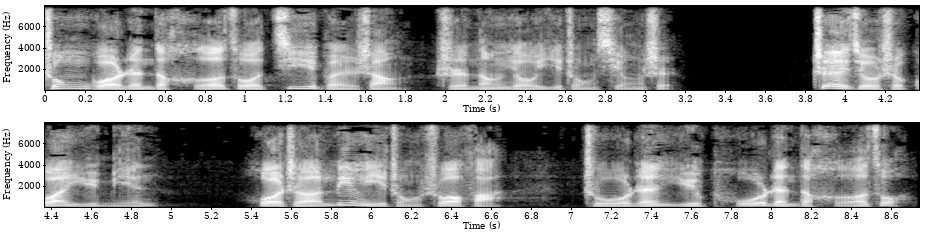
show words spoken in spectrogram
中国人的合作基本上只能有一种形式，这就是官与民。或者另一种说法，主人与仆人的合作，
